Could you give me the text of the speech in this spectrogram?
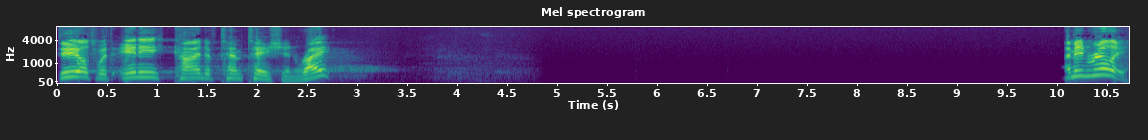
deals with any kind of temptation, right? I mean, really,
